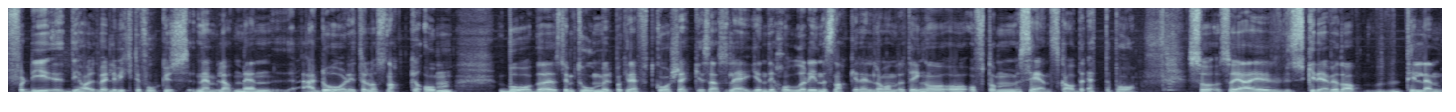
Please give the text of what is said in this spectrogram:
fordi de har et veldig viktig fokus, nemlig at menn er dårlige til å snakke om både symptomer på kreft, gå og sjekke seg hos legen, de holder det inne, snakker heller om andre ting, og, og ofte om senskader etterpå. Så, så, jeg skrev jo da til den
